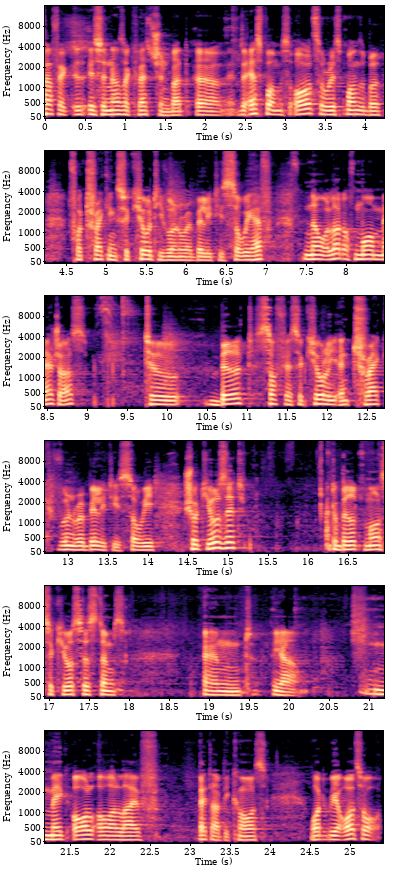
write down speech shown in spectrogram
perfect is, is, another question, but uh, the SBOM is also responsible for tracking security vulnerabilities. So we have now a lot of more measures to build software securely and track vulnerabilities. So we should use it to build more secure systems and yeah, make all our life better because what we also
